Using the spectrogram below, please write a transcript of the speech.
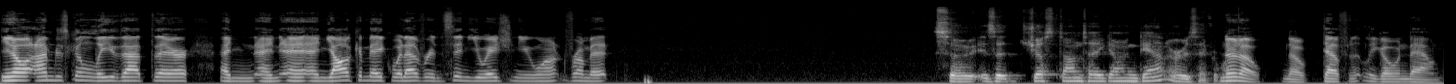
You know, I'm just gonna leave that there, and and and, and y'all can make whatever insinuation you want from it. So is it just Dante going down, or is everyone? No, no, no, definitely going down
